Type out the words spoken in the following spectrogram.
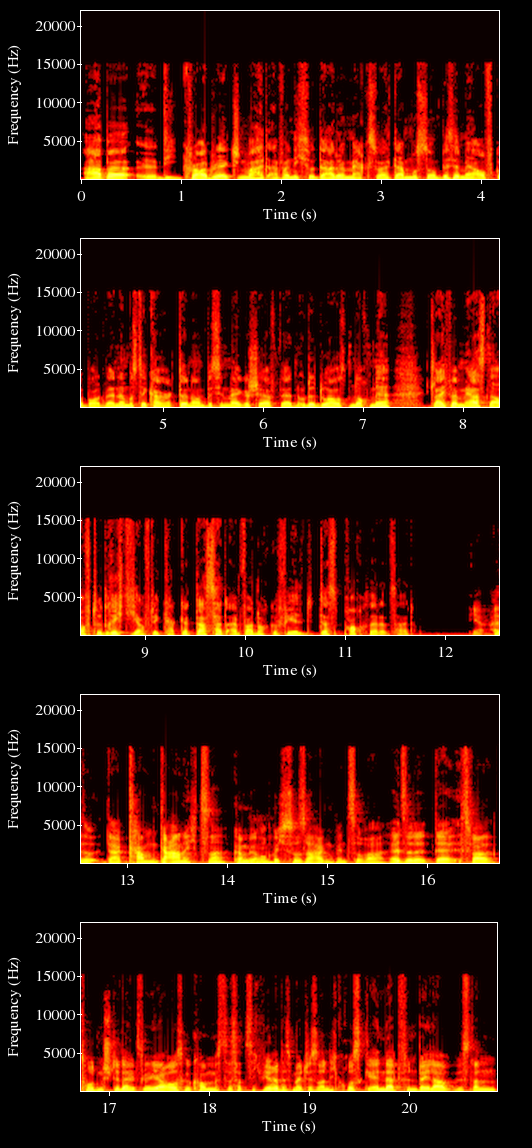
aber äh, die Crowd Reaction war halt einfach nicht so da. Da merkst du halt, da muss noch ein bisschen mehr aufgebaut werden. Da muss der Charakter noch ein bisschen mehr geschärft werden oder du haust noch mehr gleich beim ersten Auftritt richtig auf die Kacke. Das hat einfach noch gefehlt. Das braucht seine Zeit. Ja, also da kam gar nichts, ne? Können wir mhm. auch nicht so sagen, wenn es so war. Also der, der, es war totenstille, als Ilya rausgekommen ist. Das hat sich während des Matches auch nicht groß geändert. Finn Baylor ist dann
